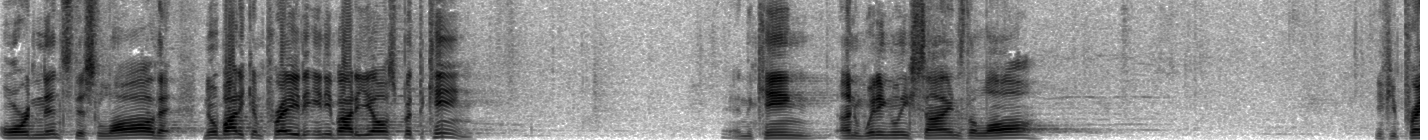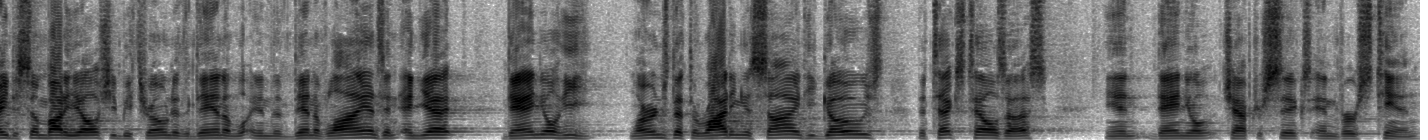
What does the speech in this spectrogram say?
ordinance, this law that nobody can pray to anybody else but the king. And the king unwittingly signs the law. If you prayed to somebody else, you'd be thrown to the den of, in the den of lions. And, and yet, Daniel, he learns that the writing is signed. He goes, the text tells us in Daniel chapter 6 and verse 10,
